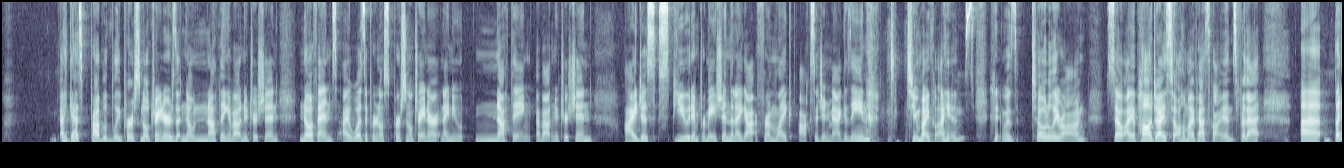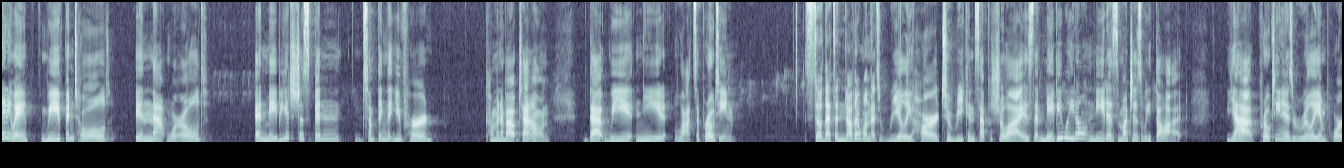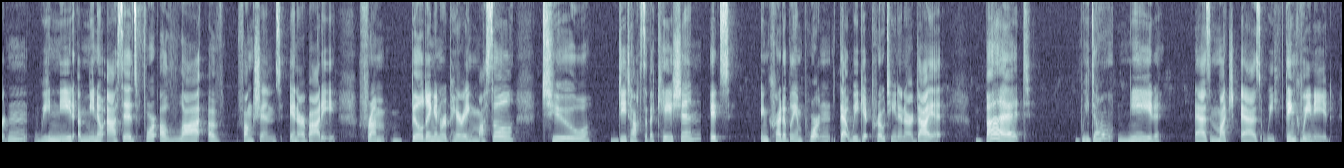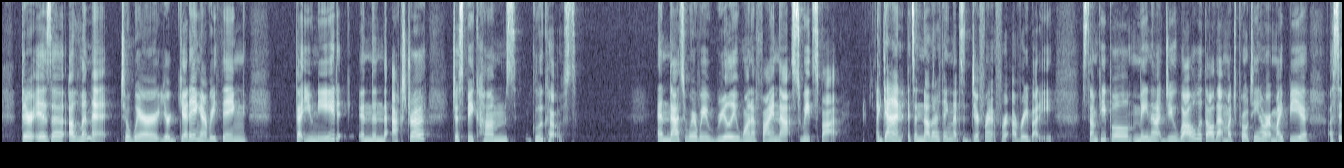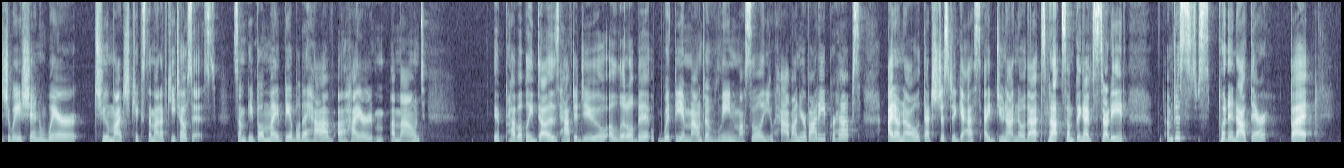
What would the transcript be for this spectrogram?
I guess probably personal trainers that know nothing about nutrition. No offense, I was a personal trainer and I knew nothing about nutrition. I just spewed information that I got from like Oxygen magazine to my clients. It was totally wrong. So I apologize to all my past clients for that. Uh, but anyway, we've been told in that world, and maybe it's just been something that you've heard coming about town, that we need lots of protein. So that's another one that's really hard to reconceptualize that maybe we don't need as much as we thought yeah, protein is really important. We need amino acids for a lot of functions in our body, from building and repairing muscle to detoxification. It's incredibly important that we get protein in our diet. But we don't need as much as we think we need. There is a, a limit to where you're getting everything that you need, and then the extra just becomes glucose. And that's where we really want to find that sweet spot. Again, it's another thing that's different for everybody. Some people may not do well with all that much protein, or it might be a, a situation where too much kicks them out of ketosis. Some people might be able to have a higher amount. It probably does have to do a little bit with the amount of lean muscle you have on your body, perhaps. I don't know. That's just a guess. I do not know that. It's not something I've studied. I'm just putting it out there. But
